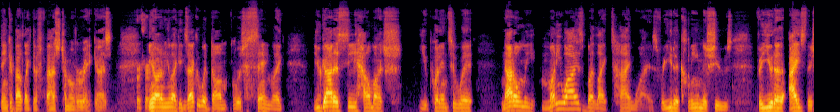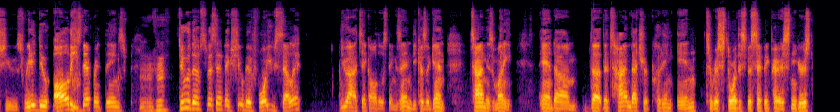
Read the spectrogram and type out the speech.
think about like the fast turnover rate, guys. for sure. You know what I mean? Like exactly what Dom was just saying. Like you got to see how much you put into it, not only money wise, but like time wise, for you to clean the shoes, for you to ice the shoes, for you to do all these different things hmm to the specific shoe before you sell it. You got to take all those things in because again, time is money. And um, the the time that you're putting in to restore the specific pair of sneakers,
